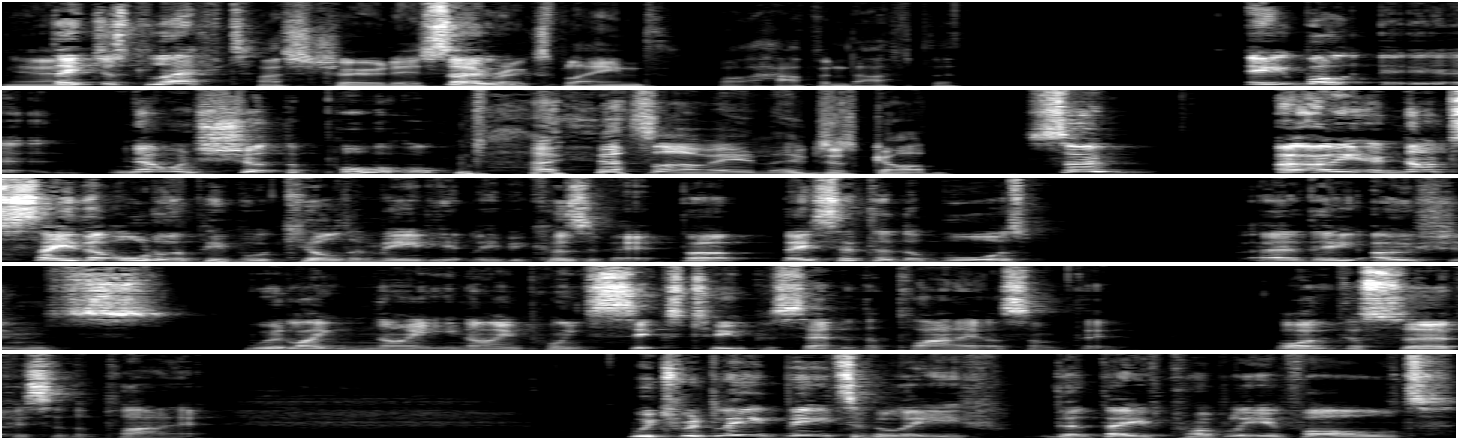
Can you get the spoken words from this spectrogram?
Yeah, They just left. that's true. It's So- never explained what happened after. It, well, uh, no one shut the portal, that's what I mean. They've just gone. so I mean, not to say that all of the people were killed immediately because of it, but they said that the waters, uh, the oceans were like ninety nine point six two percent of the planet or something, or the surface of the planet, which would lead me to believe that they've probably evolved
